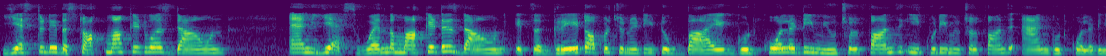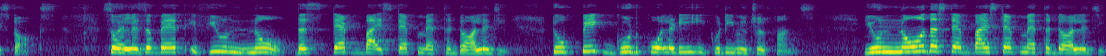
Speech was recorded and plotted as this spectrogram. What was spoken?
Yesterday the stock market was down. And yes when the market is down it's a great opportunity to buy good quality mutual funds equity mutual funds and good quality stocks. So elizabeth if you know the step by step methodology to pick good quality equity mutual funds you know the step by step methodology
